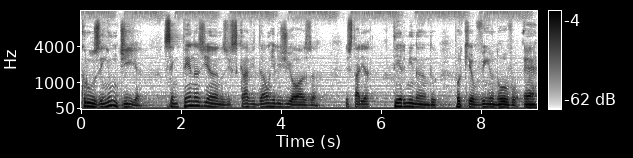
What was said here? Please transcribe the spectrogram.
cruz, em um dia, centenas de anos de escravidão religiosa estaria terminando, porque o vinho novo é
